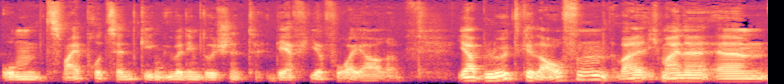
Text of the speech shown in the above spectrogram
um 2% gegenüber dem Durchschnitt der vier Vorjahre. Ja, blöd gelaufen, weil ich meine, ähm,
